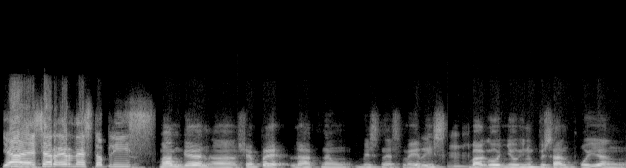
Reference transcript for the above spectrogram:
Yeah, Oo. Sir Ernesto, please. Ma'am, ganyan. ah Siyempre, lahat ng business may risk. Mm. Bago nyo inumpisan po yung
